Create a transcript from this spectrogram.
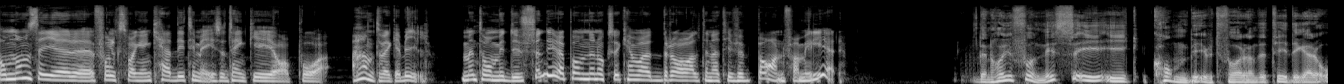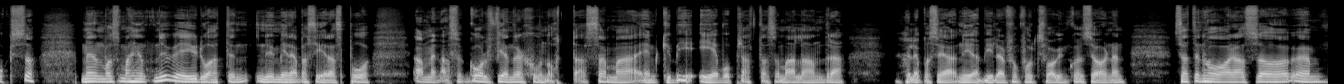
Om någon säger eh, Volkswagen Caddy till mig så tänker jag på hantverkarbil. Men Tommy, du funderar på om den också kan vara ett bra alternativ för barnfamiljer? Den har ju funnits i, i kombiutförande tidigare också. Men vad som har hänt nu är ju då att den numera baseras på ja, men alltså Golf generation 8, samma MQB Evo-platta som alla andra, höll jag på att säga, nya bilar från Volkswagen-koncernen. Så att den har alltså um,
